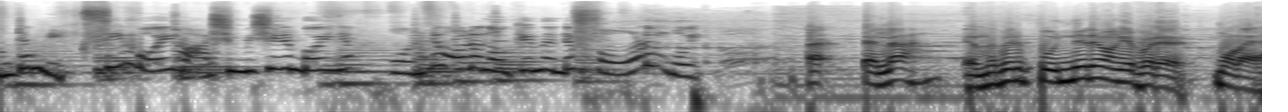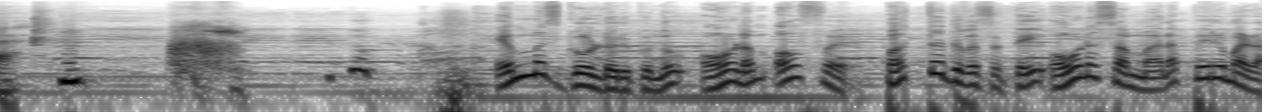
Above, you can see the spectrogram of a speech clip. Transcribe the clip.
എന്റെ മിക്സിയും പോയി വാഷിംഗ് മെഷീനും പോയി. ഞാൻ പൊന്നു പോലെ നോക്കിയെന്ന് എന്റെ ഫോണും പോയി. അല്ല എന്നാ പിന്നെ പൊന്നിനെ വാങ്ങിയ പോരെ മോളെ? എം എസ് ഗോൾഡ് ഒരുക്കുന്നു ഓണം ഓഫർ. പത്ത് ദിവസത്തെ ഓണ സമ്മാന പെരുമഴ.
